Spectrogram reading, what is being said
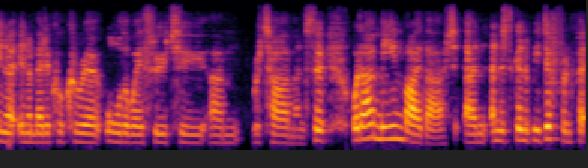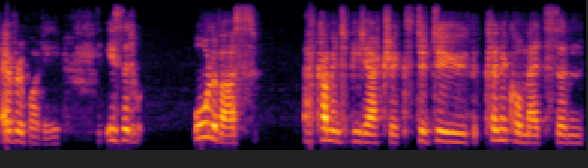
in a, in a medical career all the way through to um, retirement. So what I mean by that, and, and it's going to be different for everybody, is that all of us have come into pediatrics to do the clinical medicine,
